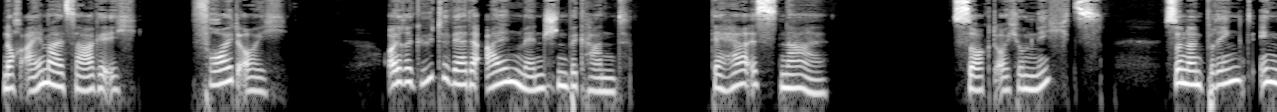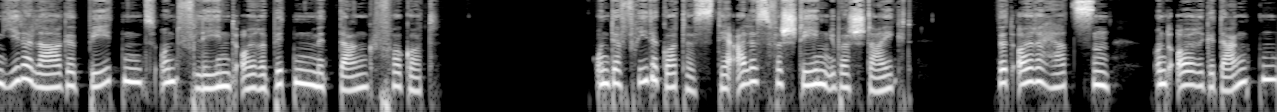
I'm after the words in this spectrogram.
Noch einmal sage ich, freut euch. Eure Güte werde allen Menschen bekannt. Der Herr ist nahe. Sorgt euch um nichts, sondern bringt in jeder Lage betend und flehend eure Bitten mit Dank vor Gott. Und der Friede Gottes, der alles Verstehen übersteigt, wird eure Herzen und eure Gedanken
